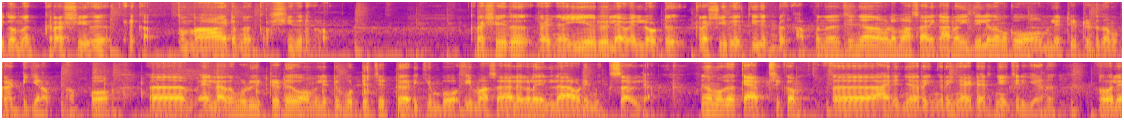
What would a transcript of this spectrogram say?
ഇതൊന്ന് ക്രഷ് ചെയ്ത് എടുക്കാം. നന്നായിട്ടൊന്ന് ക്രഷ് ചെയ്തെടുക്കണം. ക്രഷ് ചെയ്ത് കഴിഞ്ഞാൽ ഈ ഒരു ലെവലിലോട്ട് ക്രഷ് ചെയ്ത് എത്തിയിട്ടുണ്ട് അപ്പോൾ എന്ന് വെച്ച് കഴിഞ്ഞാൽ നമ്മൾ മസാല കാരണം ഇതിൽ നമുക്ക് ഓംലെറ്റ് ഇട്ടിട്ട് നമുക്ക് അടിക്കണം. അപ്പോൾ എല്ലാതും കൂടി ഇട്ടിട്ട് ഓംലെറ്റ് പൊട്ടിച്ചിട്ട് അടിക്കുമ്പോൾ ഈ മസാലകൾ എല്ലാവിടെയും മിക്സ് ആവില്ല. ഇനി നമുക്ക് ക്യാപ്സിക്കം അരിഞ്ഞ് റിങ് റിങ് ആയിട്ട് അരിഞ്ഞ് വെച്ചിരിക്കുകയാണ് അതുപോലെ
